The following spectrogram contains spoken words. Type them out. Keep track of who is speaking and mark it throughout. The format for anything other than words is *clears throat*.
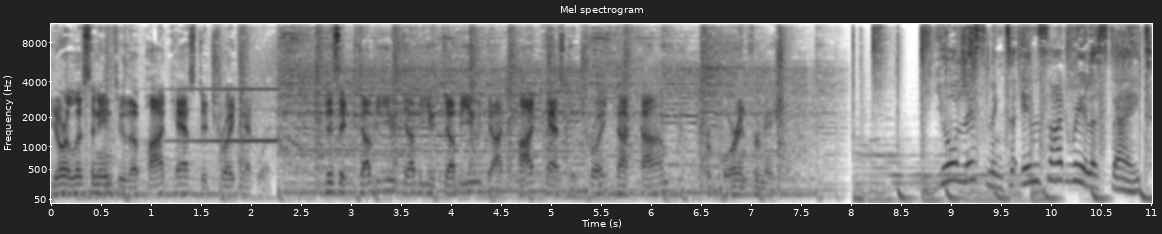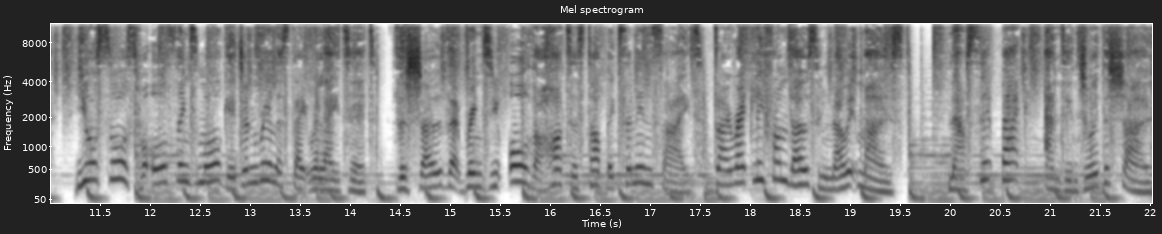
Speaker 1: You're listening to the Podcast Detroit Network. Visit www.podcastdetroit.com for more information.
Speaker 2: You're listening to Inside Real Estate, your source for all things mortgage and real estate related. The show that brings you all the hottest topics and insights directly from those who know it most. Now sit back and enjoy the show.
